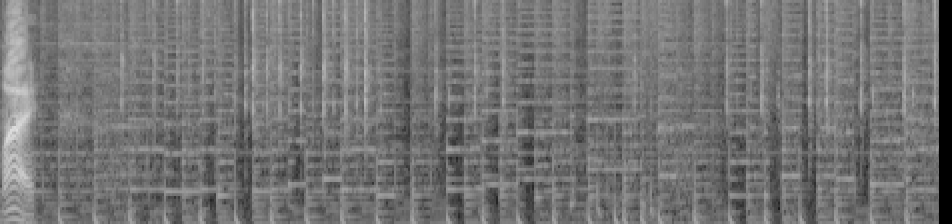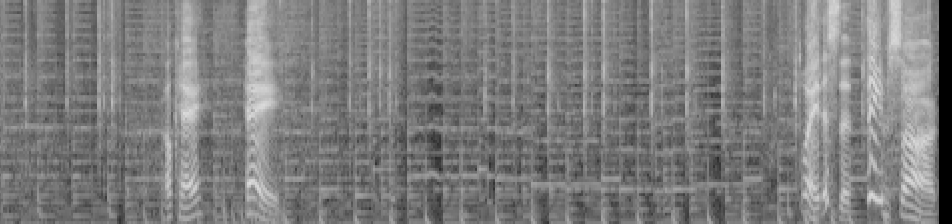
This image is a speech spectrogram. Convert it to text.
Oh, my. Okay. Hey. Wait, this is the theme song.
